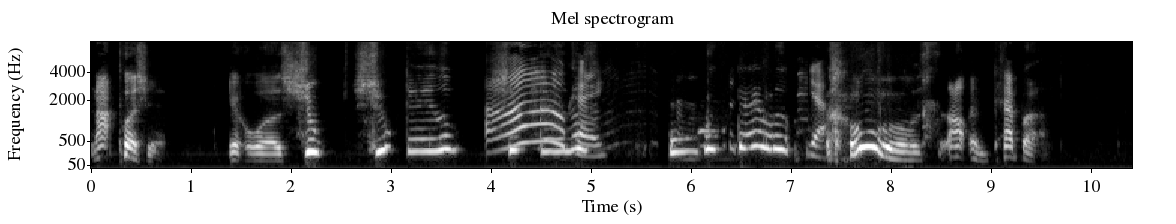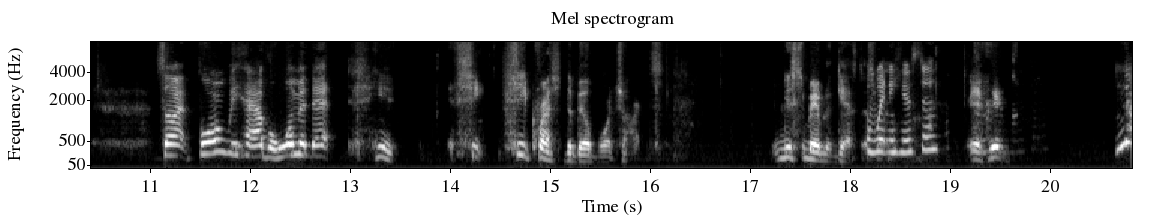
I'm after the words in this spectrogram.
Not push it. It was shoot, shoot, de loop, Oh, okay. Yeah. Ooh, salt and pepper. So at four, we have a woman that he, she she crushed the Billboard charts. You should be able to guess this. one. Whitney Houston. If you no,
